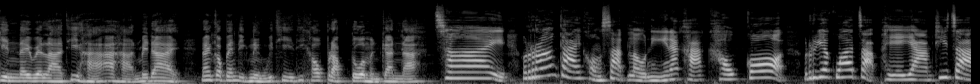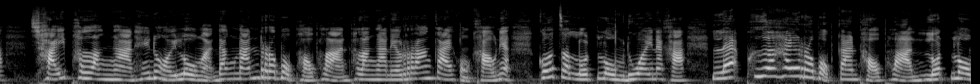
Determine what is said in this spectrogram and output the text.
กินในเวลาที่หาอาหารไม่ได้ นั่นก็เป็นอีกหนึ่งวิธีที่เขาปรับตัวเหมือนกันนะ ใช่ ร่างกายของสัตว์เหล่านี้นะคะเขาก็เรียกว่าจะพยายามที่จะใช้พลังงานให้น้อยลงอะ ดังนั้นระบบเผาผลาญพลังงานในร่างกายของเขาเนี่ยก็จะลดลงด้วยนะคะ และเพื่อให้ระบบการเผาผลาญลดลง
